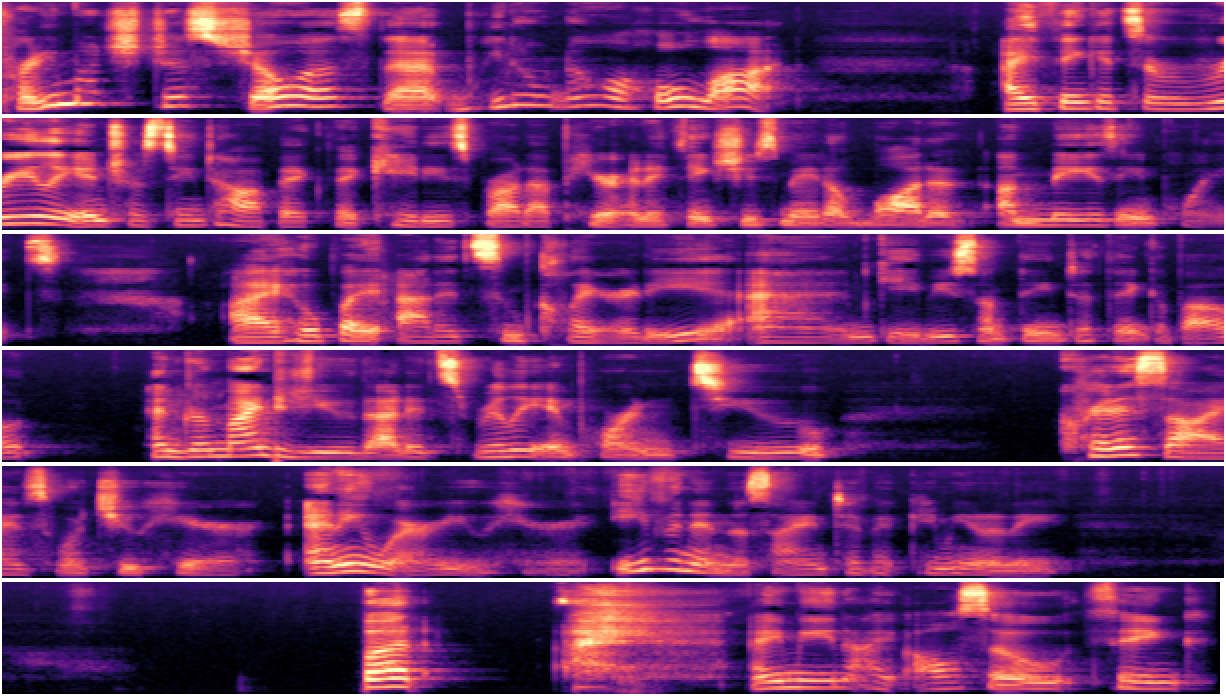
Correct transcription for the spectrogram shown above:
pretty much just show us that we don't know a whole lot. I think it's a really interesting topic that Katie's brought up here, and I think she's made a lot of amazing points. I hope I added some clarity and gave you something to think about and reminded you that it's really important to criticize what you hear anywhere you hear it, even in the scientific community. But I, I mean, I also think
